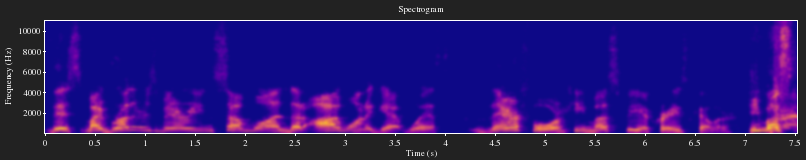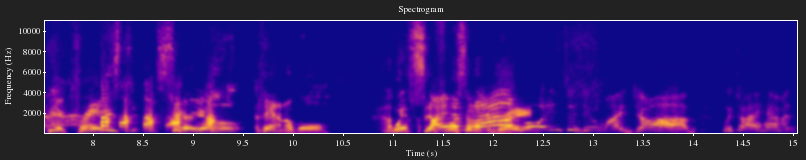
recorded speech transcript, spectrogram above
This my brother is marrying someone that I want to get with. Therefore, he must be a crazed killer. He must be a crazed serial cannibal with I am now the going to do my job, which I haven't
